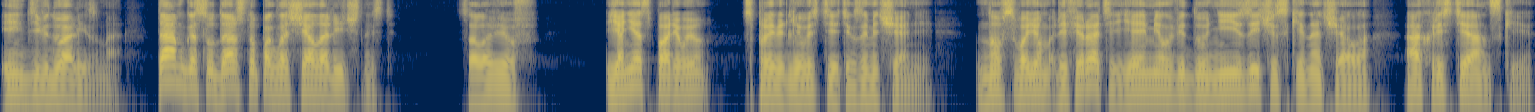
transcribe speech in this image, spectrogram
индивидуализма. Там государство поглощало личность. Соловьев. Я не оспариваю справедливости этих замечаний, но в своем реферате я имел в виду не языческие начала, а христианские –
